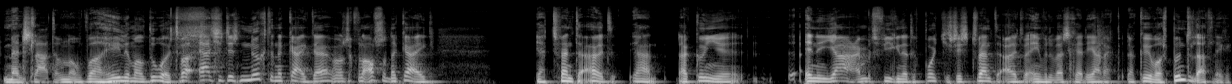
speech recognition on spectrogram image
men slaat hem ook wel helemaal door. Terwijl als je het dus nuchter naar kijkt... Hè, als ik van afstand naar kijk... Ja, Twente uit. Ja, daar kun je in een jaar met 34 potjes is Twente uit bij een van de wedstrijden. Ja, daar, daar kun je wel eens punten laten liggen.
